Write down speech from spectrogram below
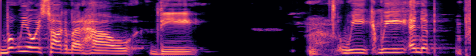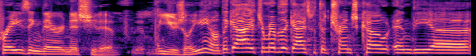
but we always talk about how the we we end up praising their initiative. Usually, you know, the guys. Remember the guys with the trench coat and the. Uh,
